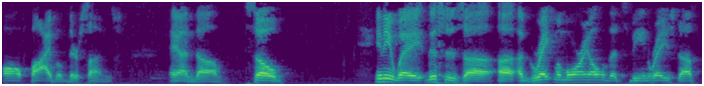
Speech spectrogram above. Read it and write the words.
all five of their sons. And, um, so, anyway, this is a, a, a, great memorial that's being raised up,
